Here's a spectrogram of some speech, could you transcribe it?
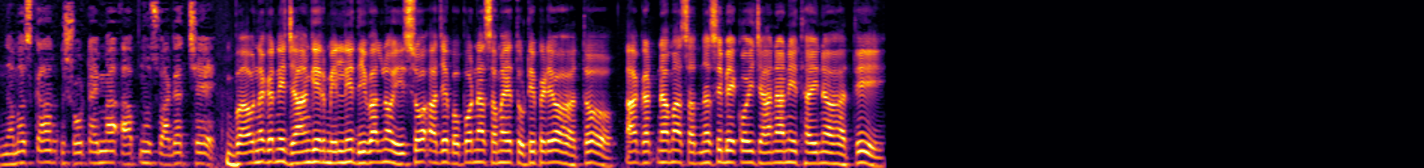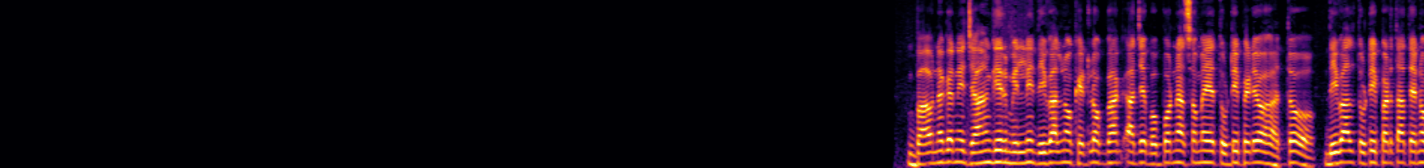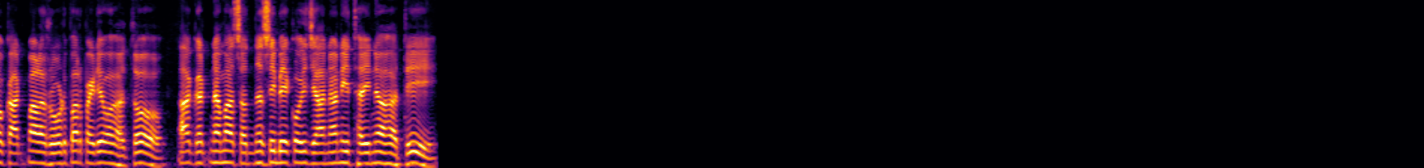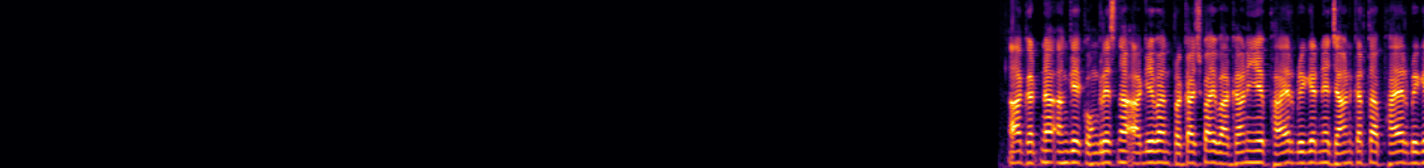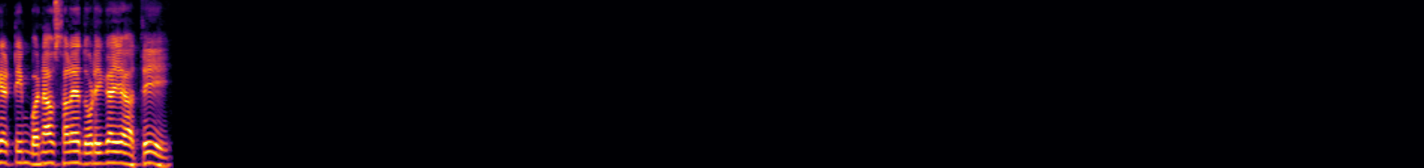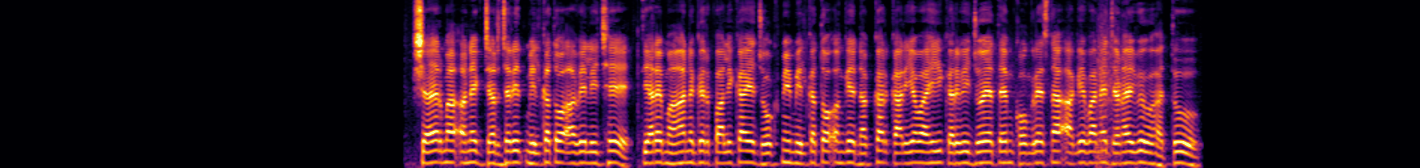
નમસ્કાર શો ટાઈમમાં આપનું સ્વાગત છે. ભાવનગરની જહાંગીર મિલની દિવાલનો હિસ્સો આજે બપોરના સમયે તૂટી પડ્યો હતો. આ ઘટનામાં સદનસીબે કોઈ જાનહાની થઈ ન હતી. ભાવનગરની જહાંગીર મિલની દિવાલનો કેટલોક ભાગ આજે બપોરના સમયે તૂટી પડ્યો હતો. દિવાલ તૂટી પડતા તેનો કાટમાળ રોડ પર પડ્યો હતો. આ ઘટનામાં સદનસીબે કોઈ જાનહાની થઈ ન હતી. આ ઘટના અંગે કોંગ્રેસના આગેવાન પ્રકાશભાઈ વાઘાણીએ ફાયર બ્રિગેડને જાણ કરતા ફાયર બ્રિગેડ ટીમ બનાવ સ્થળે દોડી ગઈ હતી. શહેરમાં અનેક જર્જરિત મિલકતો આવેલી છે. ત્યારે મહાનગરપાલિકાએ જોખમી મિલકતો અંગે નક્કર કાર્યવાહી કરવી જોઈએ તેમ કોંગ્રેસના આગેવાને જણાવ્યું હતું.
